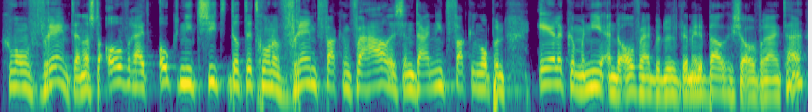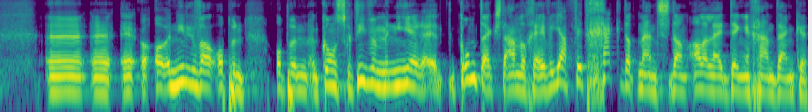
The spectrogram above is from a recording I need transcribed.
gewoon vreemd. En als de overheid ook niet ziet dat dit gewoon een vreemd fucking verhaal is. En daar niet fucking op een eerlijke manier. En de overheid bedoel ik daarmee de Belgische overheid. Hè? Uh, uh, in ieder geval op een, op een constructieve manier context aan wil geven. Ja, vind gek dat mensen dan allerlei dingen gaan denken.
